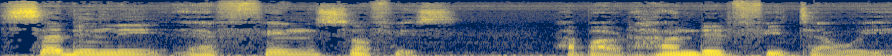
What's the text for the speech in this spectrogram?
Suddenly, a thin surface, about a hundred feet away,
